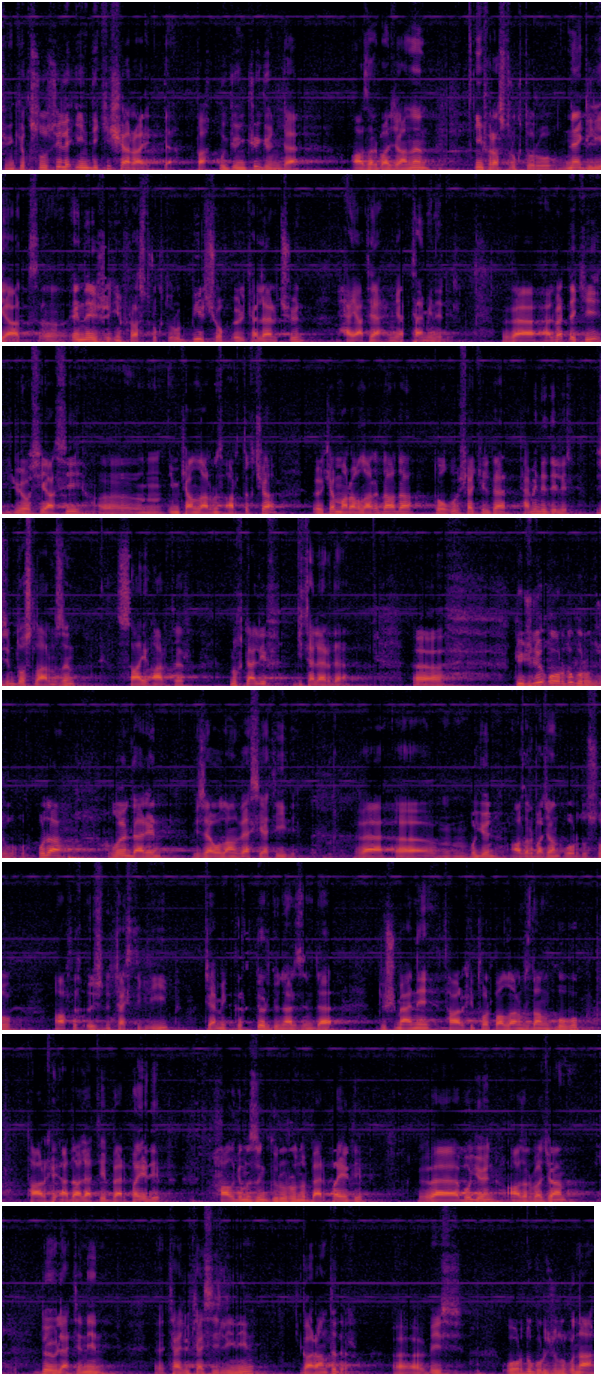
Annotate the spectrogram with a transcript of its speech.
Çünki xüsusilə indiki şəraitdə, bax, bugünkü gündə Azərbaycanın infrastrukturu, nəqliyyat, enerji infrastrukturu bir çox ölkələr üçün həyati əhəmiyyət təmin edir. Və əlbəttə ki, geosiyasi ə, imkanlarımız artdıqca ölkə maraqları daha da dolğun şəkildə təmin edilir. Bizim dostlarımızın sayı artır. Müxtəlif qitələrdə ə, güclü ordu quruculuğu. Bu da Ulu Öndərin bizə olan vəsiyyəti idi. Və ə, bugün Azərbaycan ordusu artıq özünü təsdiqləyib, cəmi 44 gün ərzində düşməni tarixi torpaqlarımızdan qovub, tarixi ədaləti bərpa edib, xalqımızın qürurunu bərpa edib və bugün Azərbaycan dövlətinin e, təhlükəsizliyinin qarantıdır. E, biz ordu quruculuğuna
